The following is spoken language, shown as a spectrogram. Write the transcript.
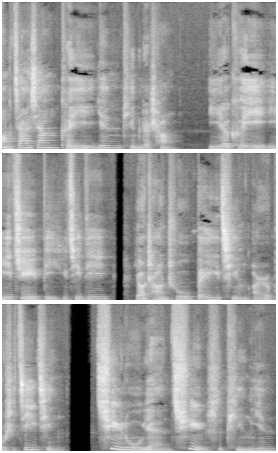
望家乡可以音平着唱，也可以一句比一句低，要唱出悲情而不是激情。去路远去是平音，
